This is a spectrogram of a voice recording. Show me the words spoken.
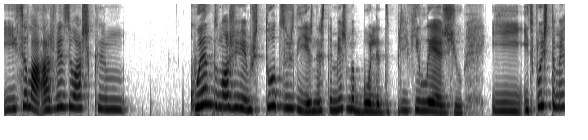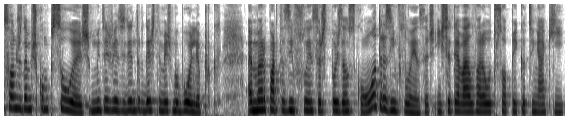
E sei lá, às vezes eu acho que quando nós vivemos todos os dias nesta mesma bolha de privilégio e, e depois também só nos damos com pessoas, muitas vezes dentro desta mesma bolha, porque a maior parte das influencers depois dão-se com outras influencers, e isto até vai levar a outro tópico que eu tinha aqui,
